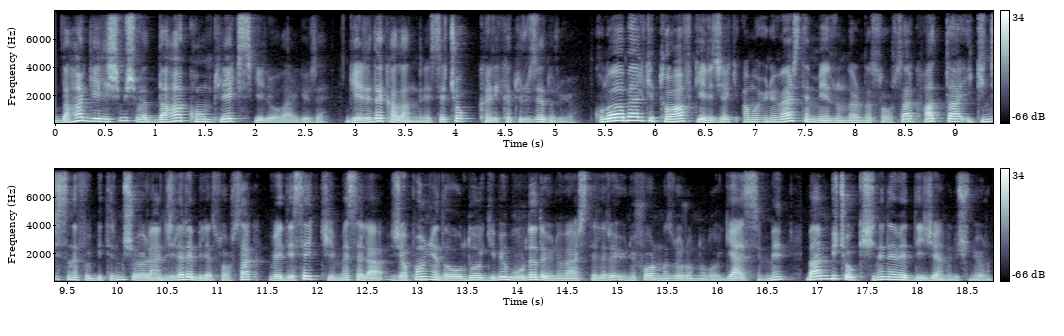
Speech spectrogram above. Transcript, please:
Daha gelişmiş ve daha kompleks geliyorlar göze. Geride kalanlar ise çok karikatürize duruyor. Kulağa belki tuhaf gelecek ama üniversite mezunlarına sorsak hatta ikinci sınıfı bitirmiş öğrencilere bile sorsak ve desek ki mesela Japonya'da olduğu gibi burada da üniversitelere üniforma zorunluluğu gelsin mi? Ben birçok kişinin evet diyeceğini düşünüyorum.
